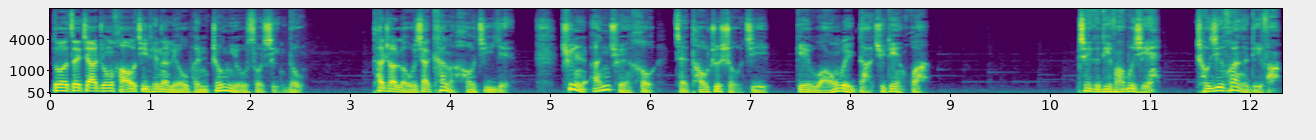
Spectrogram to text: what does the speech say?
躲在家中好几天的刘鹏终有所行动。他朝楼下看了好几眼，确认安全后，才掏出手机给王伟打去电话。这个地方不行，重新换个地方。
